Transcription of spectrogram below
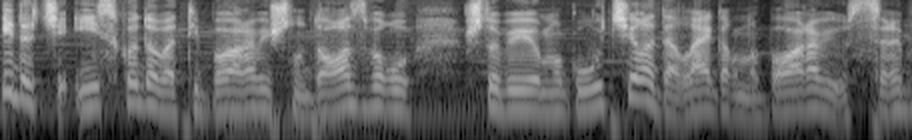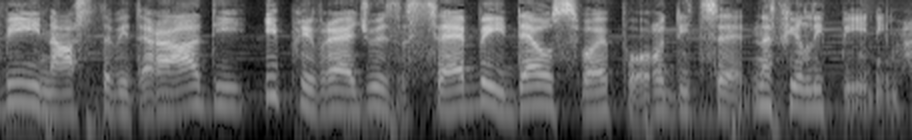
i da će ishodovati boravišnu dozvolu što bi joj omogućila da legalno boravi u Srbiji i nastavi da radi i privređuje za sebe i deo svoje porodice na Filipinima.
